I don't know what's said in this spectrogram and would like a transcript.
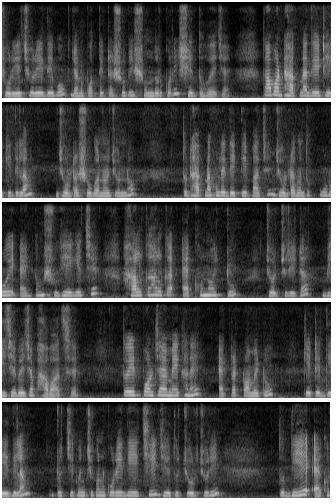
ছড়িয়ে ছড়িয়ে দেব, যেন প্রত্যেকটা সবজি সুন্দর করে সেদ্ধ হয়ে যায়। তো আবার ঢাকনা দিয়ে ঢেকে দিলাম ঝোলটা শুকানোর জন্য। তো ঢাকনা খুলে দেখতেই পাচ্ছেন, ঝোলটা কিন্তু পুরোই একদম শুকিয়ে গেছে। হালকা হালকা এখনও একটু চচ্চড়িটা ভিজে ভেজে ভাব আছে। তো এর পর্যায়ে আমি এখানে একটা টমেটো কেটে দিয়ে দিলাম। একটু চিকন চিকন করে দিয়েছি, যেহেতু চচ্চড়ি। তো দিয়ে এখন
